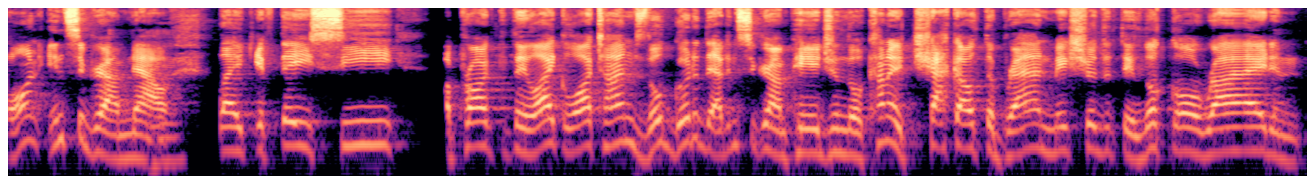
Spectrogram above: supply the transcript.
on Instagram now. Like if they see a product that they like, a lot of times they'll go to that Instagram page and they'll kind of check out the brand, make sure that they look all right and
